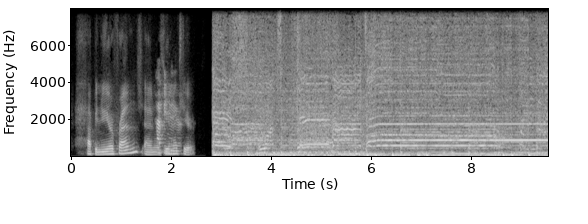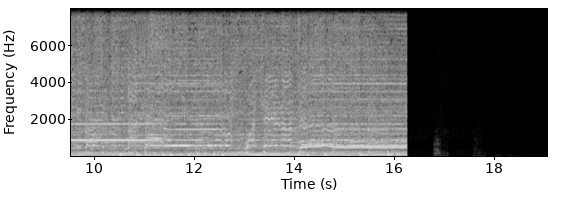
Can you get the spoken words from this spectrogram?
Happy New Year, friends, and we'll Happy see you New next year. year.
